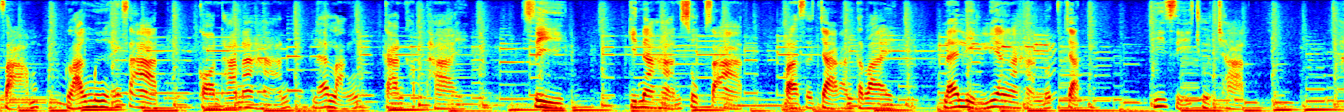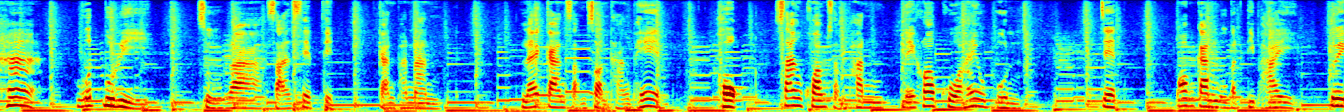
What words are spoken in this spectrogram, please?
3. ล้างมือให้สะอาด ก่อนทานอาหารและหลังการขับถ่าย 4. กินอาหารสุกสะอาด ปราศจากอันตราย และหลีกเลี่ยงอาหารรสจัดที่สีฉูดฉาด 5. งดบุหรี่ สุรา สารเสพติด การพนัน และการสัมสอนทางเพศ 6. สร้างความสัมพันธ์ในครอบครัวให้อบอุ่น 7. ป้องกันอุบัติภัยด้วย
